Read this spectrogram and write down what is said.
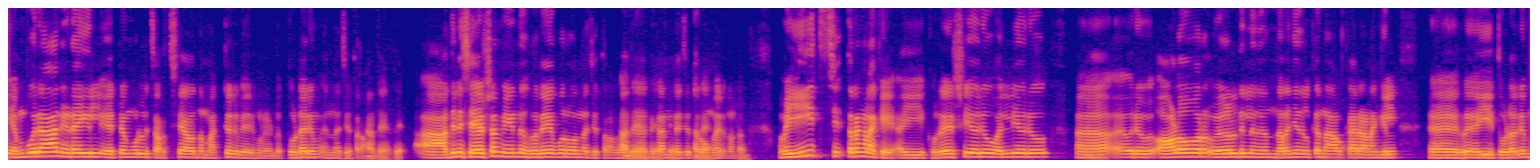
എമ്പുരാനിടയിൽ ഏറ്റവും കൂടുതൽ ചർച്ചയാവുന്ന മറ്റൊരു പേരും കൂടെ ഉണ്ട് തുടരും എന്ന ചിത്രം. അതെ അതെ. അതിനുശേഷം വീണ്ടും ഹൃദയപൂർവം എന്ന ചിത്രം ഹൃദയകാരന്റെ ചിത്രവും വരുന്നുണ്ട്. അപ്പൊ ഈ ചിത്രങ്ങളൊക്കെ ഈ ഖുറേഷി ഒരു വലിയൊരു ഒരു ഓൾ ഓവർ വേൾഡിൽ നിറഞ്ഞു നിൽക്കുന്ന ആൾക്കാരാണെങ്കിൽ ഈ തുടരും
